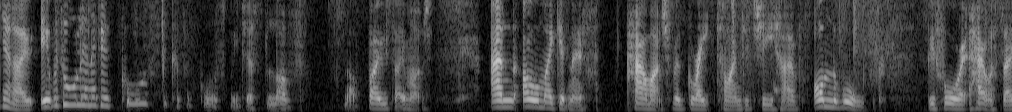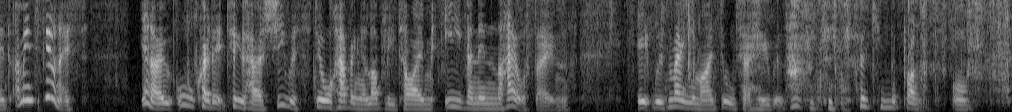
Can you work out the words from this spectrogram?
you know, it was all in a good cause because, of course, we just love, love Bo so much. And, oh my goodness, how much of a great time did she have on the walk before it hailstoned. I mean, to be honest, you know, all credit to her. She was still having a lovely time, even in the hailstones. It was mainly my daughter who was obviously taking the brunt of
